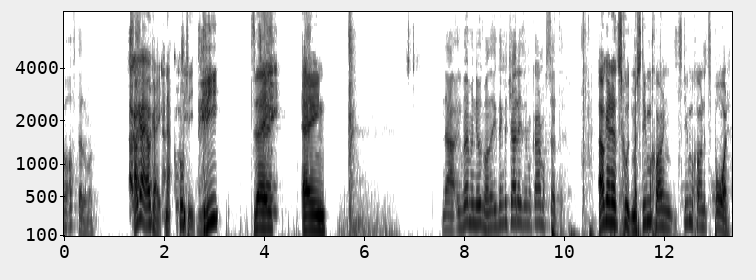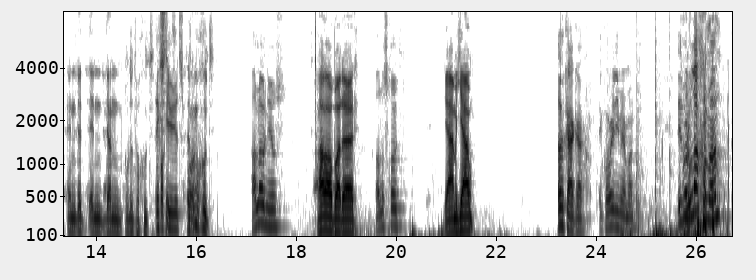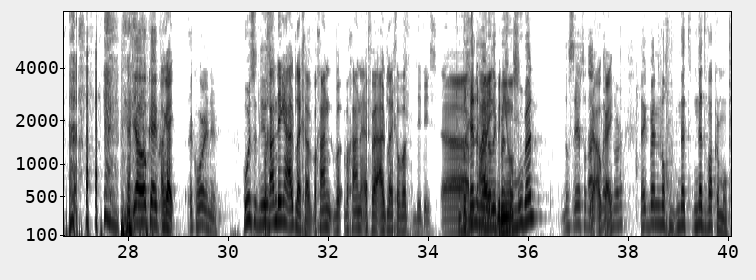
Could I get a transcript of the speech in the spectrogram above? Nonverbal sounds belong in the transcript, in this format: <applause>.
Gewoon aftellen, man. Oké, oké. Nou, komt-ie. 3, 2, 1. Nou, ik ben benieuwd, man. Ik denk dat jij deze in elkaar mag zetten. Oké, dat is goed. Maar stuur me gewoon, stuur me gewoon het spoor. En, dat, en dan komt het wel goed. Ik Fuck stuur it. je het spoor. Dat komt wel goed. Hallo, Niels. Hallo, Badder. Alles goed? Ja, met jou? Even kijken. Ik hoor je niet meer, man. Dit wordt lachen, man. <laughs> ja, oké. ik, hoor- ik hoor je nu. Hoe is het, we Niels? gaan dingen uitleggen. We gaan, we, we gaan even uitleggen wat dit is. We Uh, beginnen met dat ik ben best wel moe ben. Dat is het eerste wat Ja, uitgelegd oké. moet worden. Nee, ik ben nog net, net wakker moe.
